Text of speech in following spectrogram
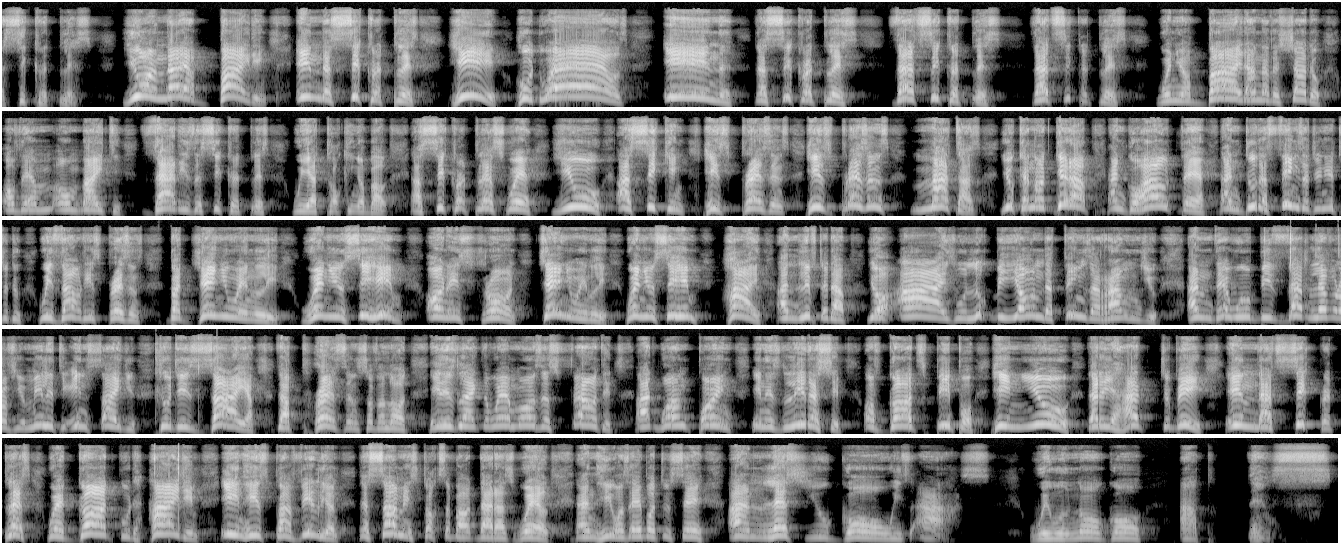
a secret place. You and I abiding in the secret place. He who dwells in the secret place. That secret place, that secret place. When you abide under the shadow of the Almighty, that is the secret place we are talking about. A secret place where you are seeking His presence. His presence matters. You cannot get up and go out there and do the things that you need to do without His presence. But genuinely, when you see Him on His throne, genuinely, when you see Him high and lifted up. Your eyes will look beyond the things around you, and there will be that level of humility inside you to desire the presence of the Lord. It is like the way Moses felt it at one point in his leadership of God's people. He knew that he had to be in that secret place where God could hide him in his pavilion. The psalmist talks about that as well. And he was able to say, Unless you go with us we will not go up thence.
